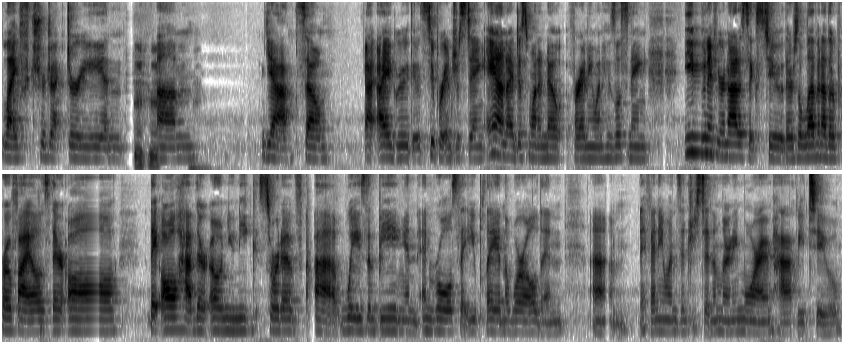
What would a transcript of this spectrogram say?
life trajectory and mm-hmm. um, yeah. So I, I, agree with you. It's super interesting, and I just want to note for anyone who's listening, even if you're not a six two, there's 11 other profiles. They're all they all have their own unique sort of uh, ways of being and, and, roles that you play in the world. And um, if anyone's interested in learning more, I'm happy to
